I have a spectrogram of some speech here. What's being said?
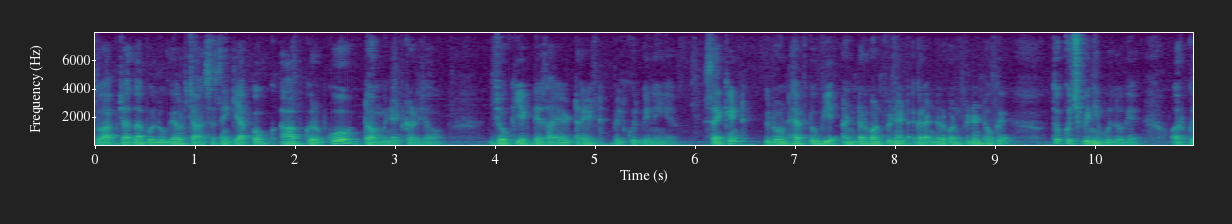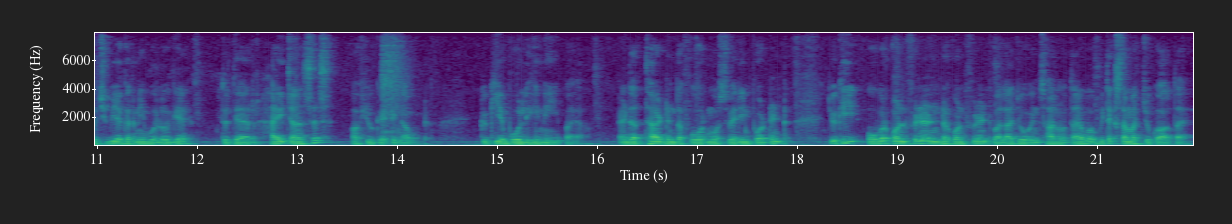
तो आप ज़्यादा बोलोगे और चांसेस हैं कि आपको, आप ग्रुप को डोमिनेट कर जाओ, जो कि एक डिज़ायर्ड ट्रेट बिल्कुल भी नहीं है। Second you don't have to be under confident अगर अंडर कॉन्फिडेंट होगे तो कुछ भी नहीं बोलोगे। और कुछ भी अगर नहीं बोलोगे तो they are high chances of you getting out क्योंकि ये बोल ही नहीं पाया। And the third and the four most very important क्योंकि ओवर कॉन्फिडेंट अंडर कॉन्फिडेंट वाला जो इंसान होता है, वो अभी तक समझ चुका होता है।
